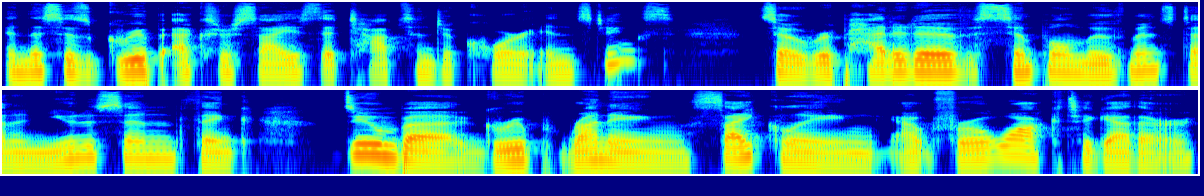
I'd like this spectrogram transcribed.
and this is group exercise that taps into core instincts. So repetitive, simple movements done in unison. Think Zumba, group running, cycling, out for a walk together.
